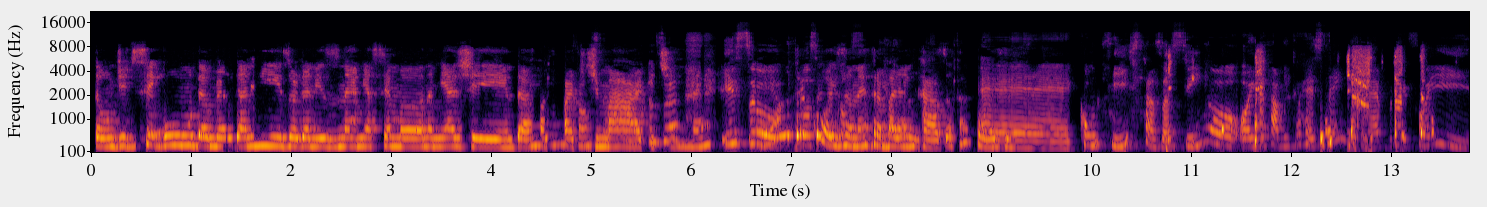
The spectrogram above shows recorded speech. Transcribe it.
Então, dia de segunda eu me organizo, organizo né, minha semana, minha agenda, faço parte de marketing, né? Isso é outra coisa, né? Trabalhar em casa é outra coisa. É, conquistas, assim, ou, ou ainda tá muito recente, né? Porque foi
